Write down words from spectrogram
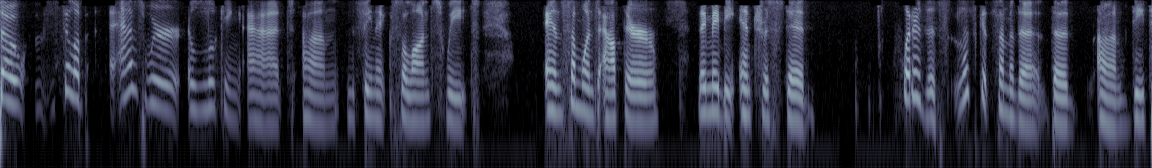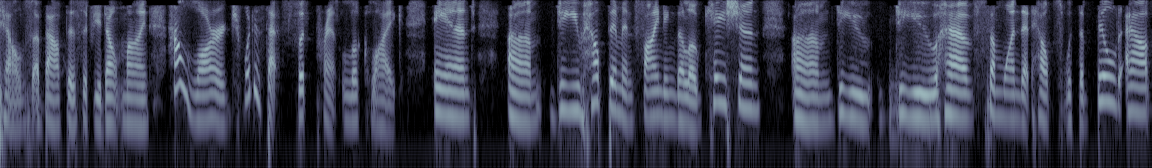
So, Philip, as we're looking at um, Phenix Salon Suites, and someone's out there they may be interested. What are this? Let's get some of the the um, details about this, if you don't mind. How large? What does that footprint look like? And um, do you help them in finding the location? Um, do you do you have someone that helps with the build out?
